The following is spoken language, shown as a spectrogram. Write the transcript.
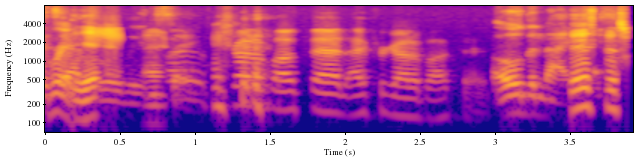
It's Great. Yeah. insane. I forgot about that. I forgot about that. Oh, the night. this is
